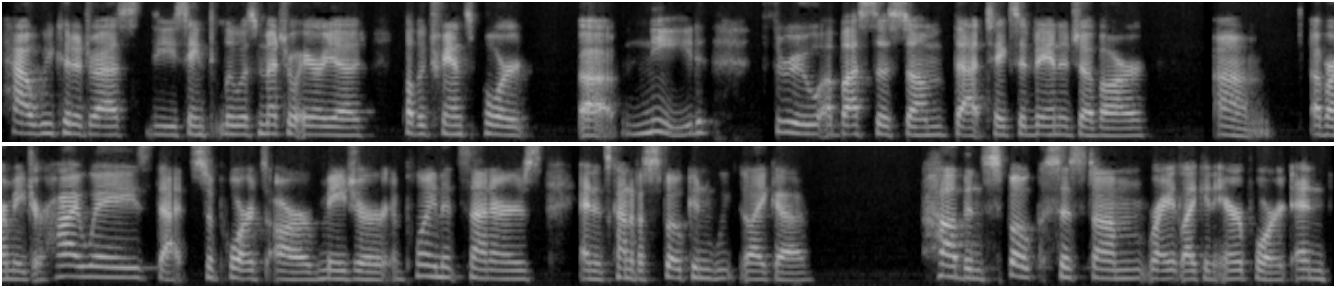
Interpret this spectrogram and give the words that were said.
how we could address the St. Louis metro area public transport uh, need through a bus system that takes advantage of our um, of our major highways that supports our major employment centers and it's kind of a spoken like a hub and spoke system right like an airport. And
